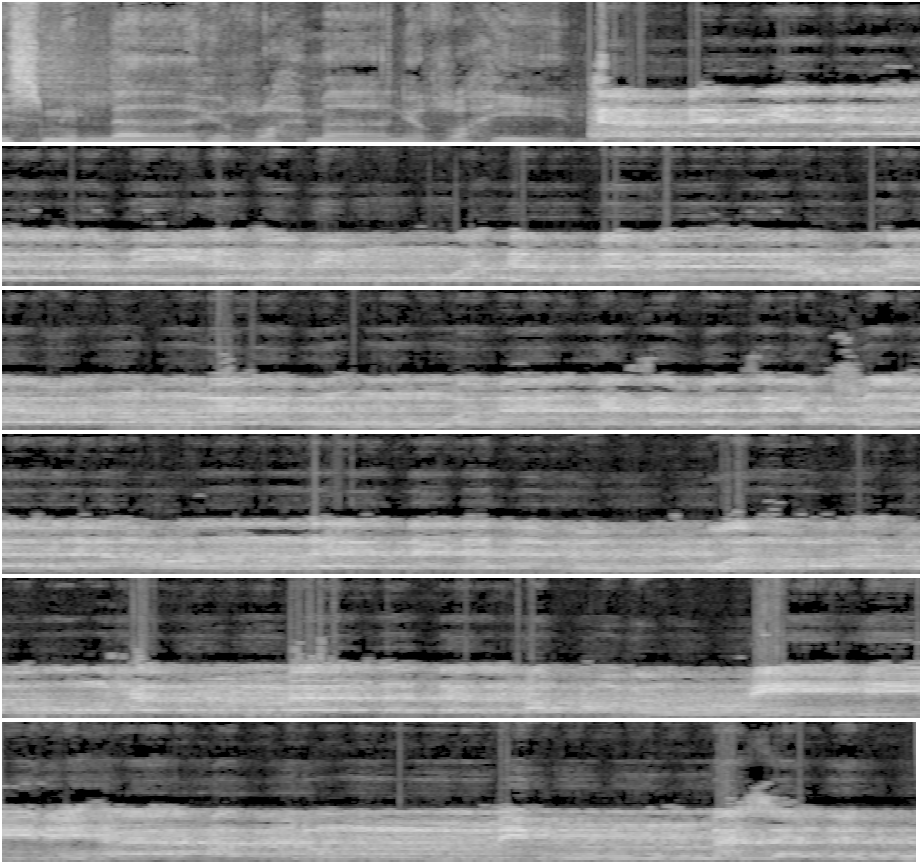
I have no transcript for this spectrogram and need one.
بسم الله الرحمن الرحيم. تبت يد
